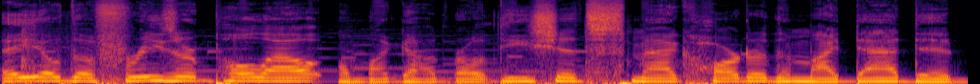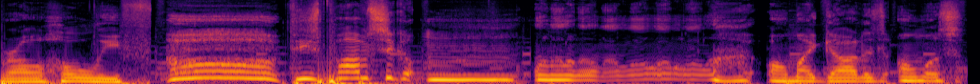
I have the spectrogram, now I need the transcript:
Hey, yo, the freezer pull out. Oh my god, bro. These shits smack harder than my dad did, bro. Holy f- Oh, these popsicles. Mm. Oh my god, it's almost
